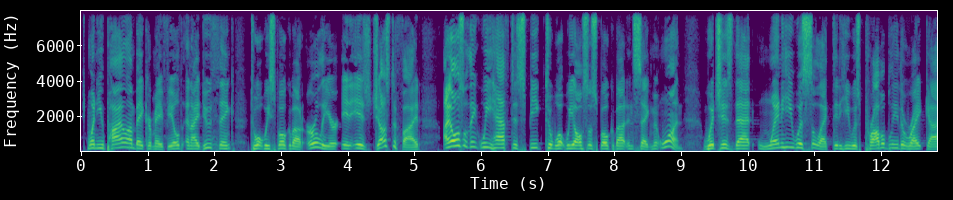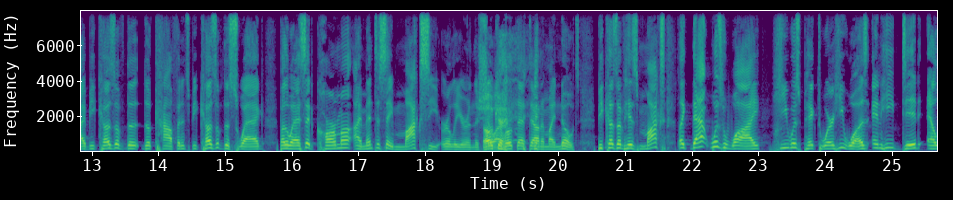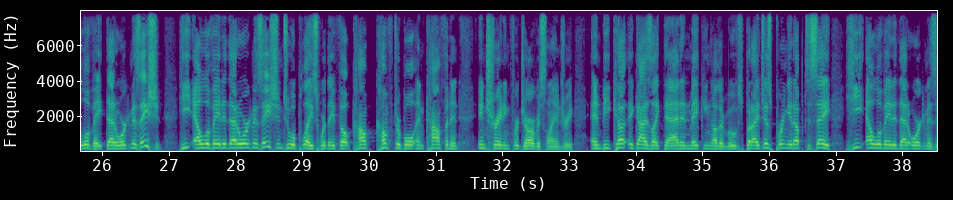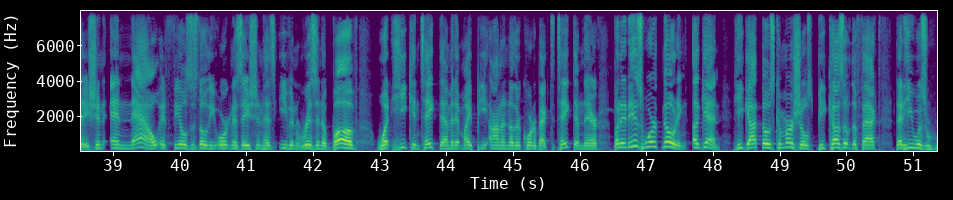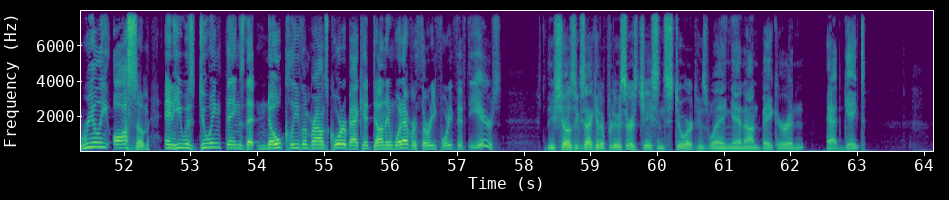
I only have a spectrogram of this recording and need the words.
when you pile on Baker Mayfield, and I do think to what we spoke about earlier, it is justified. I also think we have to speak to what we also spoke about in segment one, which is that when he was selected, he was probably the right guy because of the, the confidence, because of the swag. By the way, I said karma. I meant to say moxie earlier in the show. Okay. I wrote that down in my notes because of his mox. Like that was why he was picked where he was, and he did elevate that organization. He elevated that organization to a place where they felt com- comfortable and confident in trading for Jarvis Landry, and because eh, guys like that and making other moves, but I just bring it up to say he elevated that organization, and now it feels as though the organization has even risen above what he can take them, and it might be on another quarterback to take them there. But it is worth noting, again, he got those commercials because of the fact that he was really awesome and he was doing things that no Cleveland Browns quarterback had done in whatever 30, 40, 50 years. The show's executive producer is Jason Stewart, who's weighing in on Baker and Adgate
